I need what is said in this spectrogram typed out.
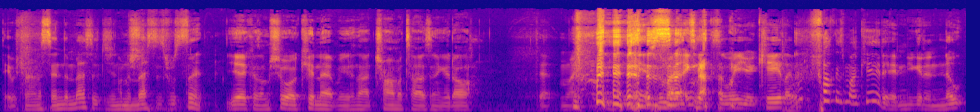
they were trying to send a message, and the message was sent. Yeah, because I'm sure kidnapping is not traumatizing at all. That might be, somebody like, takes away your kid. Like, what the fuck is my kid at? And you get a note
